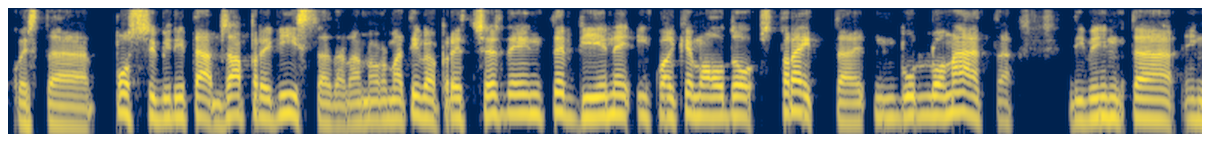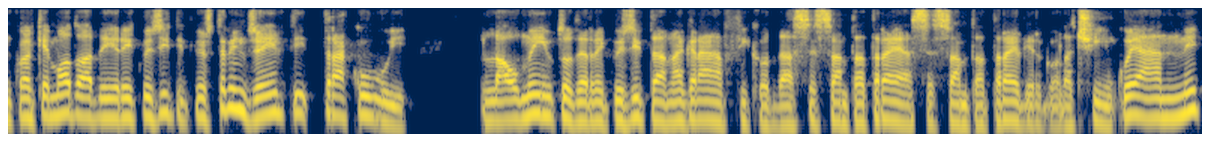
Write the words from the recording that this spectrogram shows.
questa possibilità già prevista dalla normativa precedente viene in qualche modo stretta, imbullonata, diventa in qualche modo ha dei requisiti più stringenti, tra cui l'aumento del requisito anagrafico da 63 a 63,5 anni.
